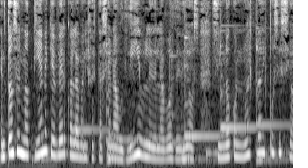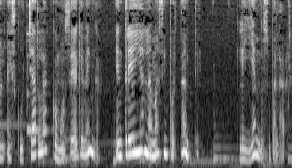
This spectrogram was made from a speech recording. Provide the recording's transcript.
Entonces no tiene que ver con la manifestación audible de la voz de Dios, sino con nuestra disposición a escucharla como sea que venga. Entre ellas la más importante, leyendo su palabra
